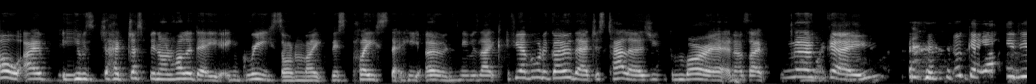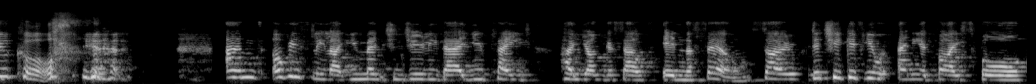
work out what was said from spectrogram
oh i he was had just been on holiday in greece on like this place that he owns and he was like if you ever want to go there just tell us you can borrow it and i was like oh okay i'll give you a call yeah and obviously like you mentioned julie there you played her younger self in the film so did she give you any advice for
